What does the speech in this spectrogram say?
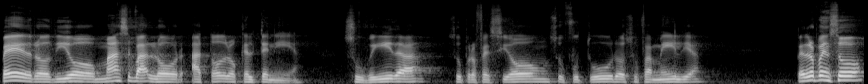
Pedro dio más valor a todo lo que él tenía, su vida, su profesión, su futuro, su familia. Pedro pensó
